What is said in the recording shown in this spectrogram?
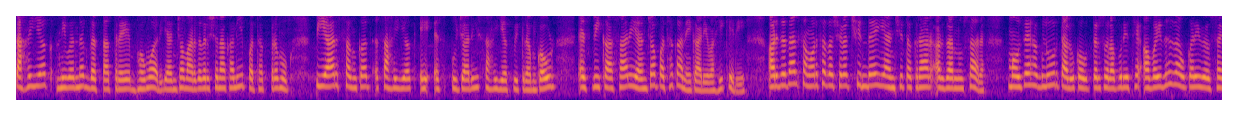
सहाय्यक निबंधक दत्तात्रय भंवर यांच्या मार्गदर्शनाखाली पथक प्रमुख पी आर संकत सहाय्यक ए एस पुजारी सहाय्यक विक्रम गौड एस बी कासार यांच्या पथकाने कार्यवाही केली. अर्जदार समर्थ दशरथ शिंदे यांची तक्रार अर्जानुसार मौजे हगलूर तालुका उत्तर सोलापूर येथे अवैध सावकारी व्यवसाय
